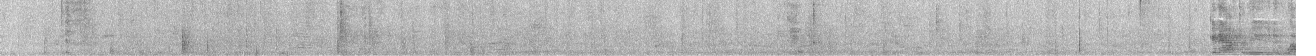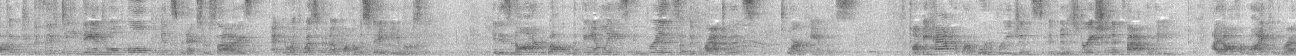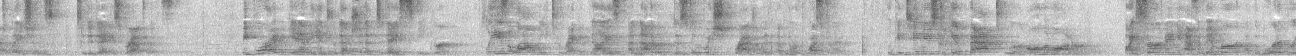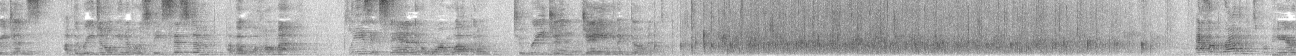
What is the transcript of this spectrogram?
Good afternoon and welcome to the 15th annual Fall Commencement Exercise at Northwestern Oklahoma State University. It is an honor to welcome the families and friends of the graduates to our campus. On behalf of our Board of Regents, administration, and faculty, I offer my congratulations to today's graduates. Before I begin the introduction of today's speaker, please allow me to recognize another distinguished graduate of Northwestern who continues to give back to her alma mater by serving as a member of the Board of Regents of the Regional University System of Oklahoma. Please extend a warm welcome to Regent Jane McDermott. As our graduates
